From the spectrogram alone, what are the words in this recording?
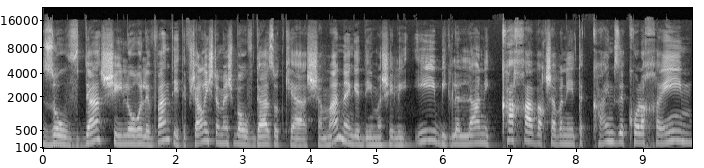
זו עובדה שהיא לא רלוונטית. אפשר להשתמש בעובדה הזאת כהאשמה נגד אימא שלי. היא, בגללה אני ככה, ועכשיו אני אתקע עם זה כל החיים.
